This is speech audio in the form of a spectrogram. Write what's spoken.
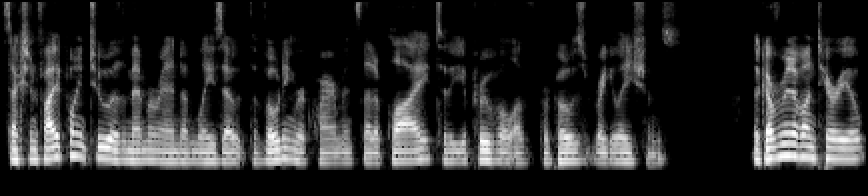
Section 5.2 of the memorandum lays out the voting requirements that apply to the approval of proposed regulations. The Government of Ontario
